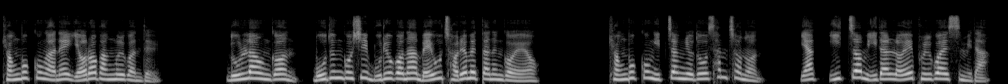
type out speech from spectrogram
경복궁 안의 여러 박물관들. 놀라운 건 모든 곳이 무료거나 매우 저렴했다는 거예요. 경복궁 입장료도 3,000원, 약 2.2달러에 불과했습니다.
